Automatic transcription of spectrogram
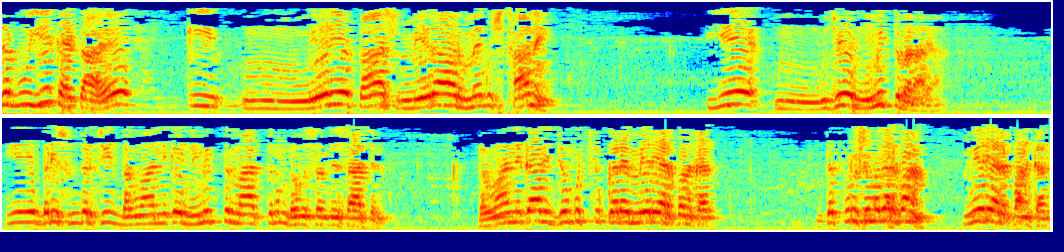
जब वो ये कहता है कि मेरे पास मेरा और मैं कुछ था नहीं। ये मुझे निमित्त बनाया। ये बड़ी सुंदर चीज़ भगवान ने कही, निमित्त मात्र भव साचन भगवान ने कहा जो कुछ तू करे, मेरे अर्पण कर। तत्पुरुष मद अर्पण, मेरे अर्पण कर।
